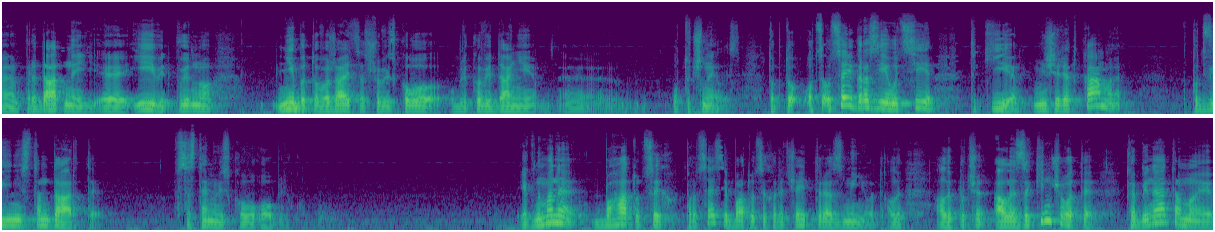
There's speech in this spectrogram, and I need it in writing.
е, придатний е, і відповідно нібито вважається, що військово-облікові дані е, уточнились. Тобто, оце, оце якраз є оці такі між рядками подвійні стандарти в системі військового обліку. Як на мене, багато цих процесів, багато цих речей треба змінювати. Але, але, але закінчувати кабінетами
